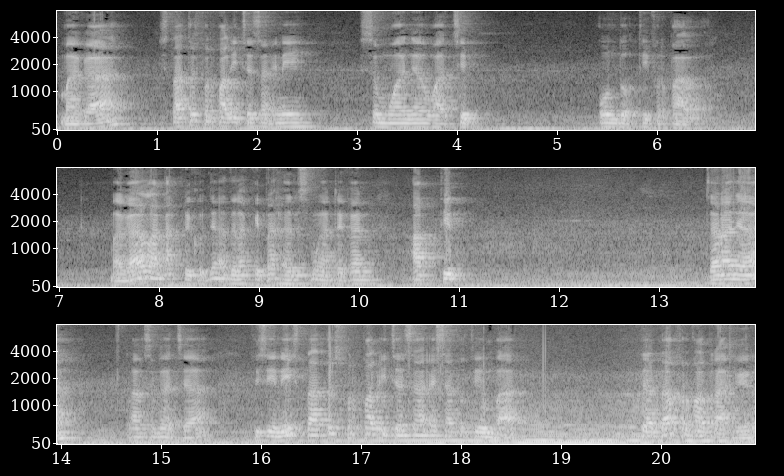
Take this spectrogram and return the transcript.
maka status verbal ijazah ini semuanya wajib untuk di verbal. Maka langkah berikutnya adalah kita harus mengadakan update. Caranya langsung saja di sini status verbal ijazah S1 D4 data verbal terakhir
